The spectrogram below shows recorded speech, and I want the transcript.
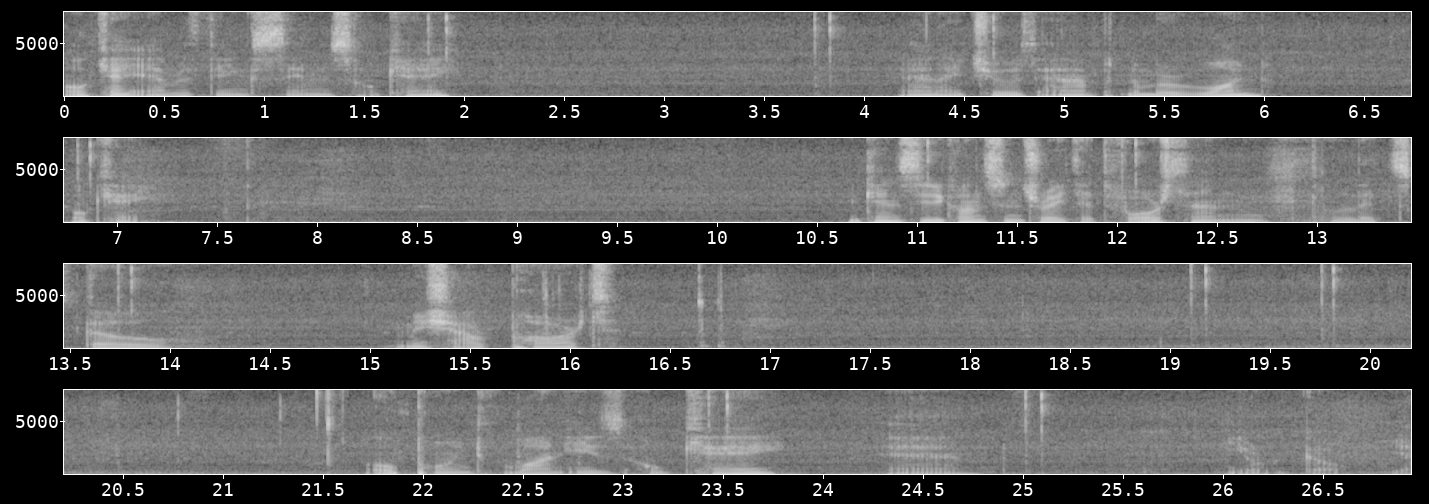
Okay everything seems okay. And I choose amp number one. Okay. You can see the concentrated force and let's go mesh our part Oh, point one is okay. And here we go yeah.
